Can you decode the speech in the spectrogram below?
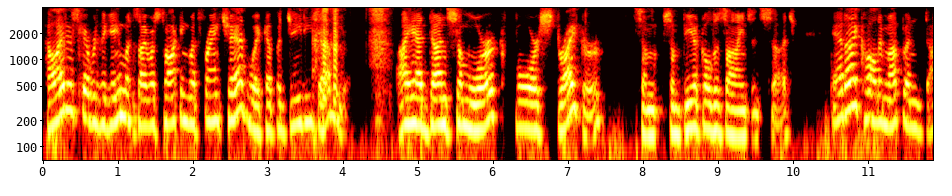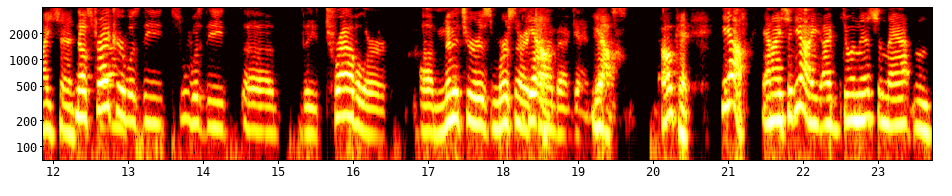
how I discovered the game was I was talking with Frank Chadwick up at GDW. I had done some work for Striker, some some vehicle designs and such, and I called him up and I said, "Now Striker was the was the uh, the Traveller." Uh, miniatures mercenary yeah. combat game. Yes. Yeah. Okay. Yeah. And I said, yeah, I, am doing this and that, and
